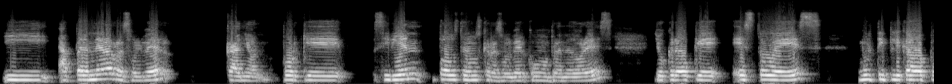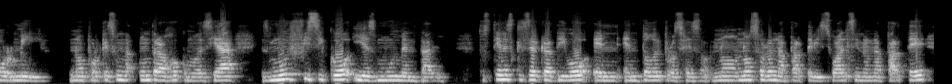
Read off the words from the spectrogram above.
Y aprender a resolver cañón, porque si bien todos tenemos que resolver como emprendedores, yo creo que esto es multiplicado por mil, ¿no? Porque es un, trabajo, como decía, es muy físico y es muy mental. Entonces tienes que ser creativo en, en, todo el proceso, no, no solo en la parte visual, sino en la parte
